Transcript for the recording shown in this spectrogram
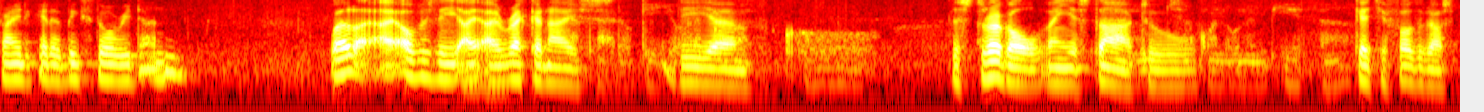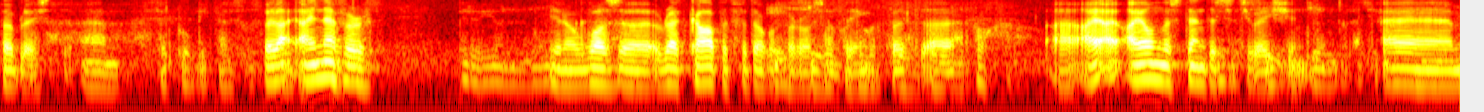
trying to get a big story done? Well, I, obviously I, I recognize the um, the struggle when you start to get your photographs published. Um, but I, I, never, you know, was a red carpet photographer or something. But uh, I, I understand the situation. Um,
